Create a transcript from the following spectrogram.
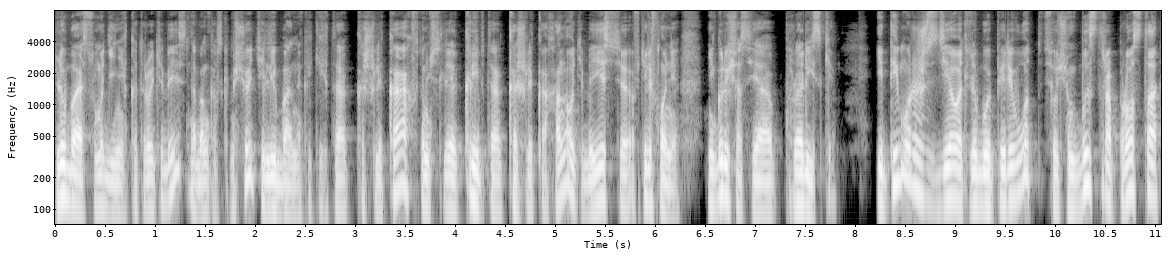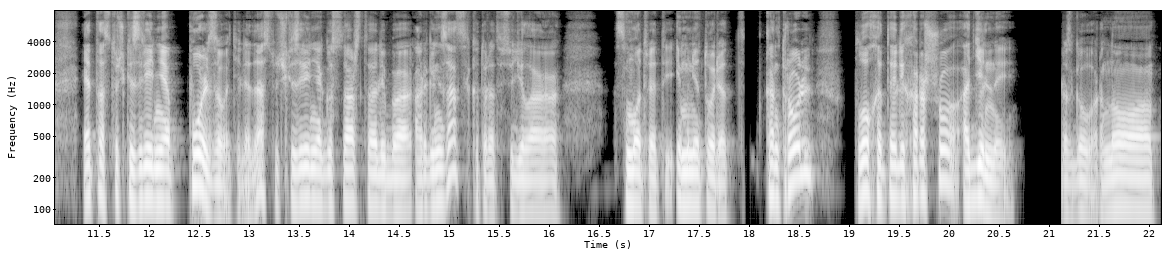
любая сумма денег, которая у тебя есть на банковском счете, либо на каких-то кошельках, в том числе крипто-кошельках, она у тебя есть в телефоне. Не говорю сейчас я про риски. И ты можешь сделать любой перевод, все очень быстро, просто это с точки зрения пользователя, да, с точки зрения государства либо организации, которая это все дело смотрят и мониторят контроль, плохо это или хорошо, отдельный разговор. Но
